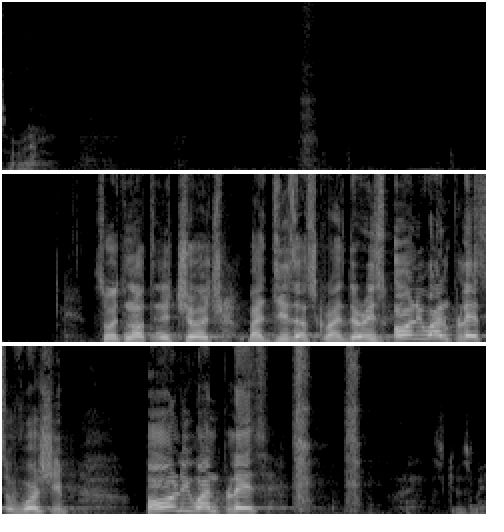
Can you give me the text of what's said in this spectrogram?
Sorry. So it's not in the church, but Jesus Christ. There is only one place of worship, only one place. Excuse me.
